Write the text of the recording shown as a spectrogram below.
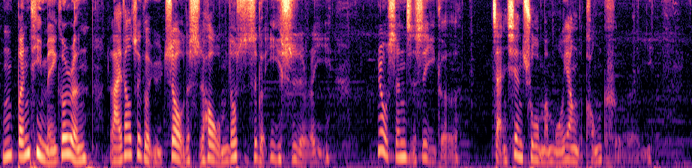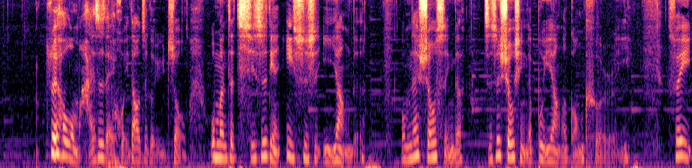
我们本体每个人来到这个宇宙的时候，我们都只是个意识而已。肉身只是一个展现出我们模样的空壳而已。最后，我们还是得回到这个宇宙，我们的起始点意识是一样的。我们在修行的只是修行的不一样的功课而已。所以，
